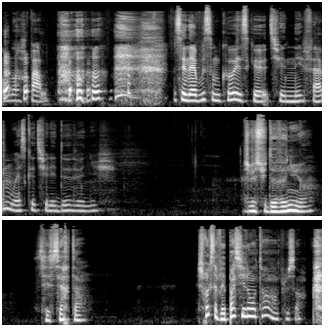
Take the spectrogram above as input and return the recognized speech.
on en reparle. C'est Nabou Sonko, est-ce que tu es née femme ou est-ce que tu l'es devenue? Je le suis devenue, hein. c'est certain. Je crois que ça fait pas si longtemps en plus. Hein.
